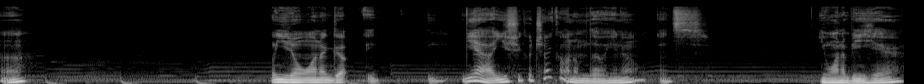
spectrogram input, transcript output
Huh? Well, you don't want to go. Yeah, you should go check on him, though, you know? It's. You want to be here?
